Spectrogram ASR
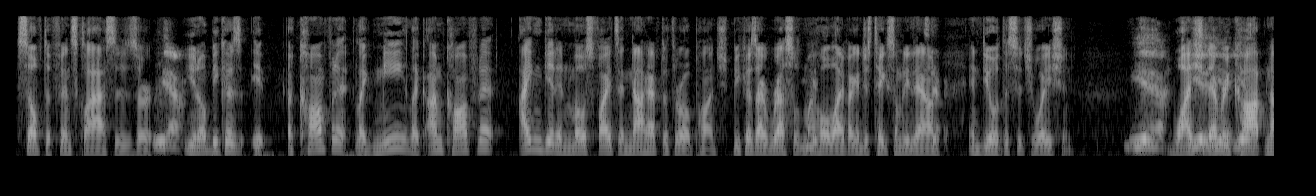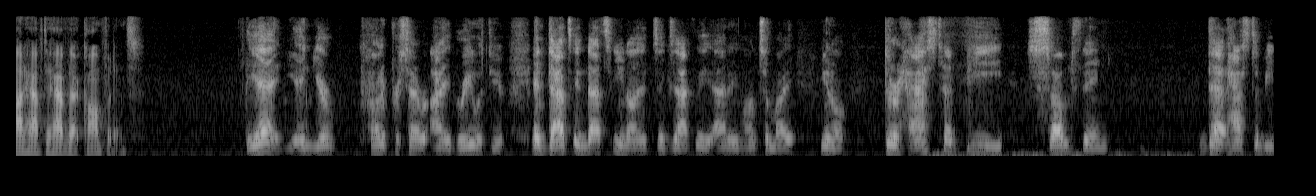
self defense classes or Yeah. you know because it a confident like me like I'm confident I can get in most fights and not have to throw a punch because I wrestled my whole life. I can just take somebody down and deal with the situation. yeah Why yeah, should every yeah, cop not have to have that confidence? yeah, yeah and you're 100% i agree with you and that's and that's you know it's exactly adding on to my you know there has to be something that has to be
